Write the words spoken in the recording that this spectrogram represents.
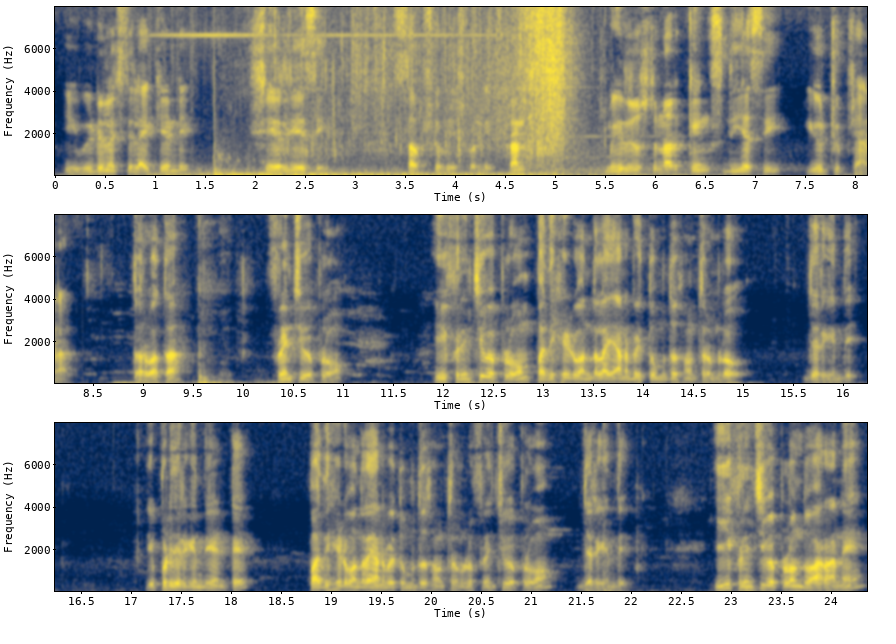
ఈ వీడియో నచ్చితే లైక్ చేయండి షేర్ చేసి సబ్స్క్రైబ్ చేసుకోండి. ఫ్రెండ్స్ మీరు చూస్తున్నారు కింగ్స్ డిఎస్సి యూట్యూబ్ ఛానల్. తర్వాత ఫ్రెంచి విప్లవం. ఈ ఫ్రెంచి విప్లవం పదిహేడు వందల ఎనభై తొమ్మిదో సంవత్సరంలో జరిగింది. ఎప్పుడు జరిగింది అంటే పదిహేడు వందల ఎనభై తొమ్మిదో సంవత్సరంలో ఫ్రెంచి విప్లవం జరిగింది. ఈ ఫ్రెంచి విప్లవం ద్వారానే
